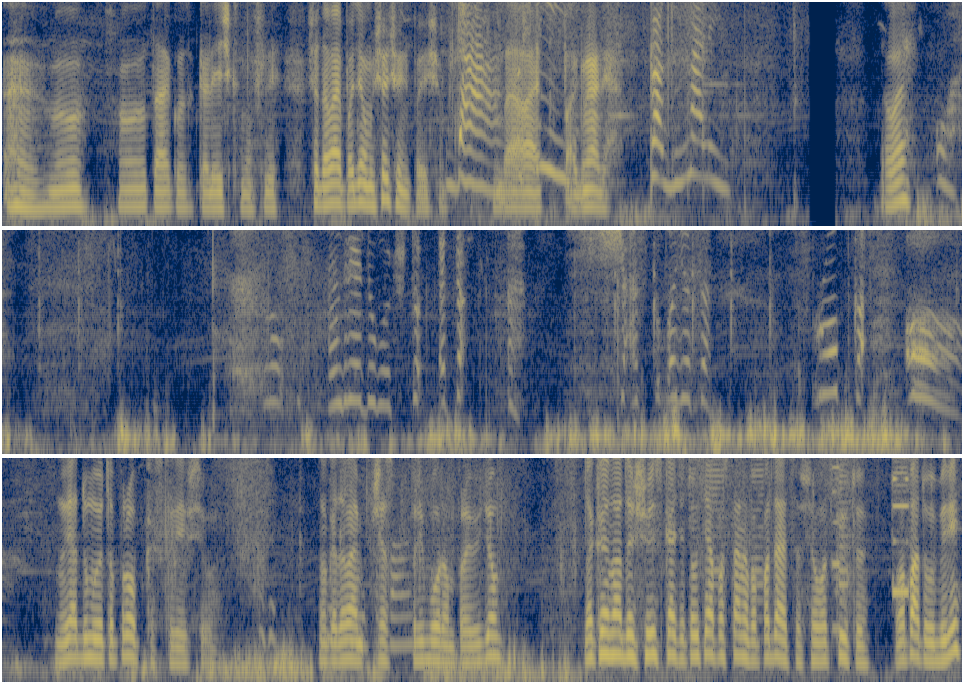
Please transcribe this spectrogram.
Ну, вот так вот колечко нашли. Что, давай пойдем еще что-нибудь поищем? Да, Давай, пошли. погнали. Погнали. Давай. О, Андрей думает, что это сейчас попадется пробка. О! Ну, я думаю, это пробка, скорее всего. Ну-ка, давай сейчас прибором проведем. Так и надо еще искать. Это у тебя постоянно попадается все в открытую. Лопату убери.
